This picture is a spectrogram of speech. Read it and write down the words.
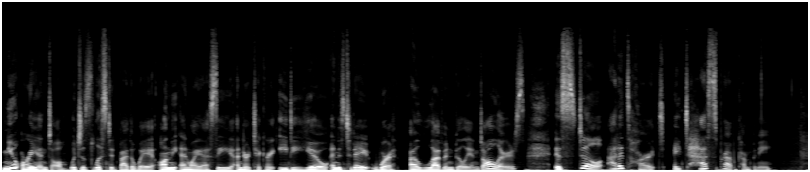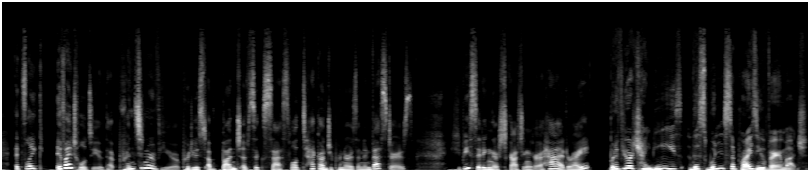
New Oriental, which is listed, by the way, on the NYSE under ticker EDU and is today worth $11 billion, is still at its heart a test prep company. It's like if I told you that Princeton Review produced a bunch of successful tech entrepreneurs and investors, you'd be sitting there scratching your head, right? But if you're Chinese, this wouldn't surprise you very much.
